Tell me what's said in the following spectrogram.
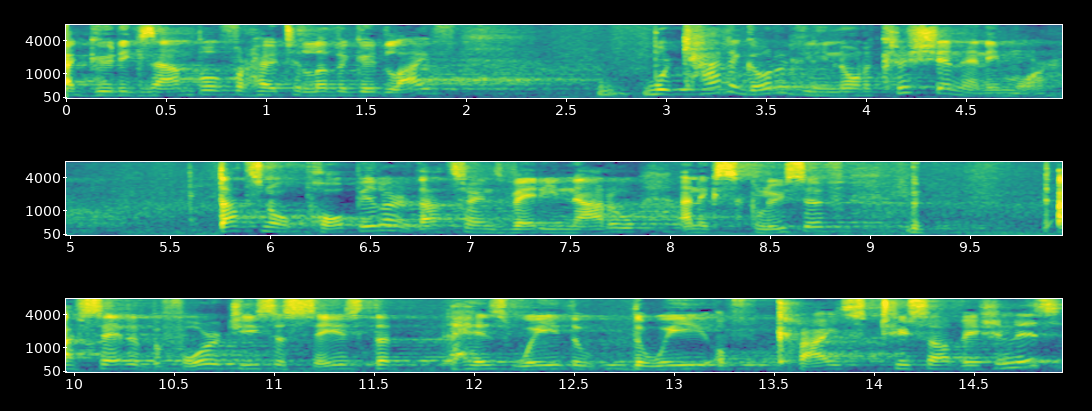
a good example for how to live a good life, we're categorically not a Christian anymore. That's not popular. That sounds very narrow and exclusive. But I've said it before, Jesus says that his way, the, the way of Christ to salvation, is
